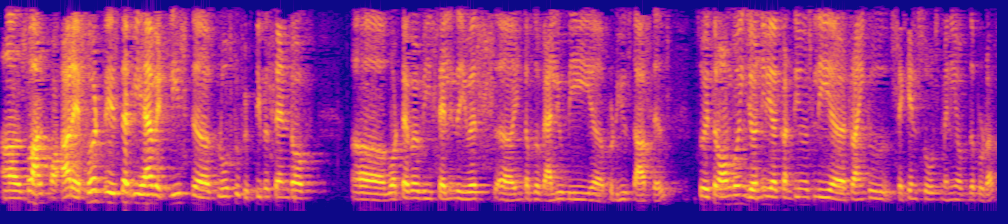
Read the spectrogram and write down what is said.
Uh, so our, our effort is that we have at least uh, close to 50% of uh, whatever we sell in the U.S. Uh, in terms of value be uh, produced ourselves. So it's an ongoing journey. We are continuously uh, trying to second source many of the products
